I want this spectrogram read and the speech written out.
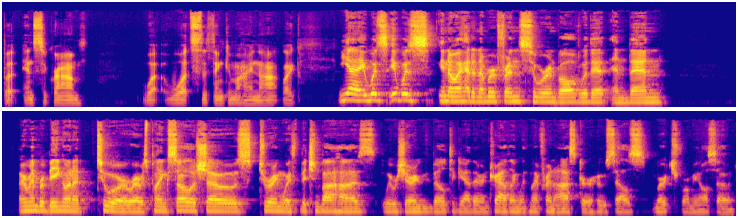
but Instagram. What what's the thinking behind that? Like, yeah, it was it was you know I had a number of friends who were involved with it, and then I remember being on a tour where I was playing solo shows, touring with Bitchin' Bajas. We were sharing the bill together and traveling with my friend Oscar, who sells merch for me also. And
